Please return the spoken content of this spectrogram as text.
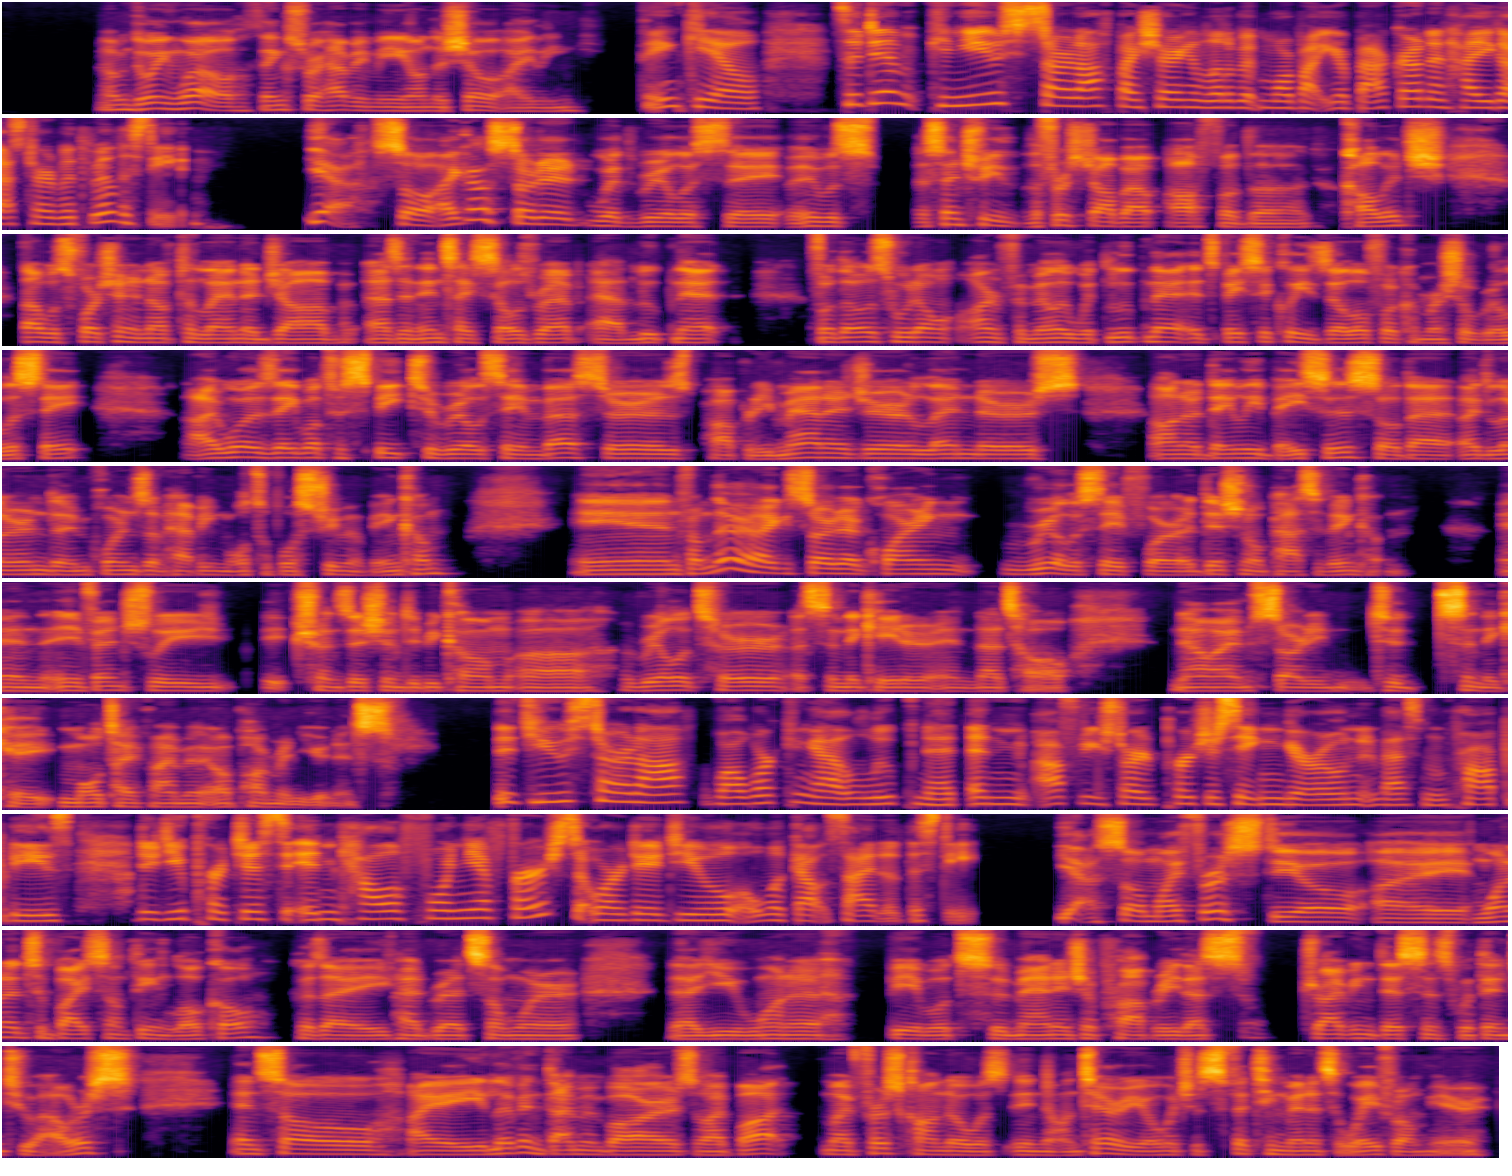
I'm doing well. Thanks for having me on the show, Eileen. Thank you. So, Jim, can you start off by sharing a little bit more about your background and how you got started with real estate? Yeah. So, I got started with real estate. It was essentially the first job out off of the college. I was fortunate enough to land a job as an inside sales rep at LoopNet. For those who don't aren't familiar with LoopNet, it's basically Zillow for commercial real estate. I was able to speak to real estate investors, property manager, lenders on a daily basis so that I learned the importance of having multiple stream of income. And from there, I started acquiring real estate for additional passive income. And eventually it transitioned to become a realtor, a syndicator. And that's how now I'm starting to syndicate multifamily apartment units. Did you start off while working at LoopNet and after you started purchasing your own investment properties, did you purchase in California first or did you look outside of the state? Yeah. So my first deal, I wanted to buy something local because I had read somewhere that you want to be able to manage a property that's driving distance within two hours. And so I live in Diamond Bar. So I bought my first condo was in Ontario, which is 15 minutes away from here.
